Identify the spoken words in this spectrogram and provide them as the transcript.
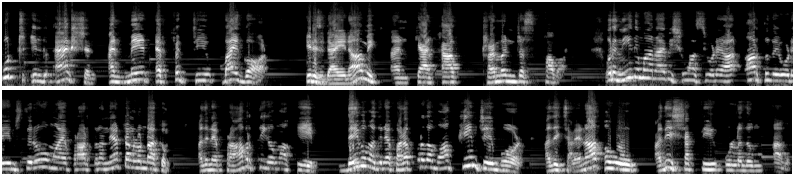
put into action and made effective by God. It is dynamic and can have tremendous power. ഒരു നീതിമാനായ വിശ്വാസിയുടെ ആത്മാർത്ഥതയോടെയും സ്ഥിരവുമായ പ്രാർത്ഥന നേട്ടങ്ങൾ ഉണ്ടാക്കും അതിനെ പ്രാവർത്തികമാക്കുകയും ദൈവം അതിനെ ഫലപ്രദമാക്കുകയും ചെയ്യുമ്പോൾ അത് ചലനാത്മകവും അതിശക്തി ഉള്ളതും ആകും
